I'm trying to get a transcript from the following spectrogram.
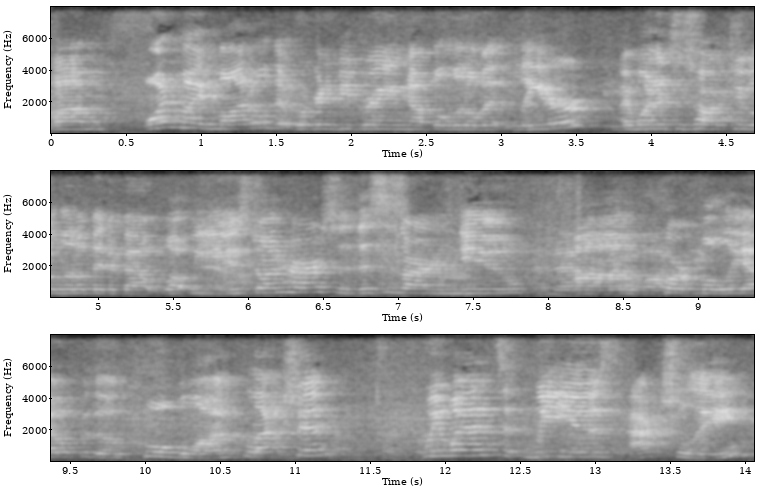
Um, on my model that we're going to be bringing up a little bit later, I wanted to talk to you a little bit about what we used on her. So this is our new um, portfolio for the Cool Blonde collection. We went, we used actually,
